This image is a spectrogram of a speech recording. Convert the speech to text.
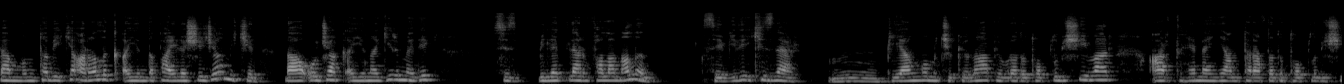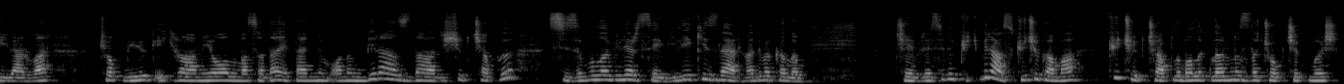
Ben bunu tabii ki Aralık ayında paylaşacağım için daha Ocak ayına girmedik. Siz biletler falan alın sevgili ikizler. Hmm, piyango mu çıkıyor ne yapıyor burada toplu bir şey var. Artı hemen yan tarafta da toplu bir şeyler var çok büyük ikramiye olmasa da efendim onun biraz daha düşük çapı sizi bulabilir sevgili ikizler. Hadi bakalım. Çevresi de küçük biraz küçük ama küçük çaplı balıklarınız da çok çıkmış.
